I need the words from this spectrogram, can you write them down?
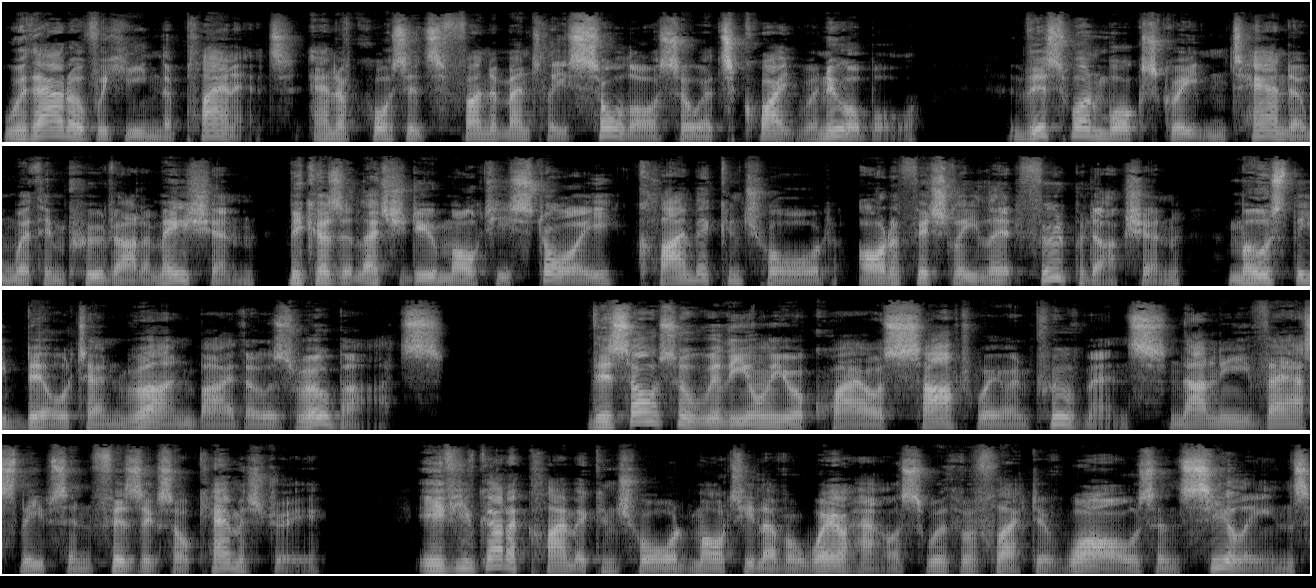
without overheating the planet, and of course it's fundamentally solar so it's quite renewable. This one works great in tandem with improved automation because it lets you do multi-story, climate-controlled, artificially lit food production, mostly built and run by those robots. This also really only requires software improvements, not any vast leaps in physics or chemistry. If you've got a climate controlled multi level warehouse with reflective walls and ceilings,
